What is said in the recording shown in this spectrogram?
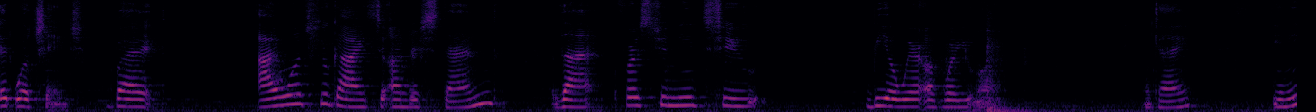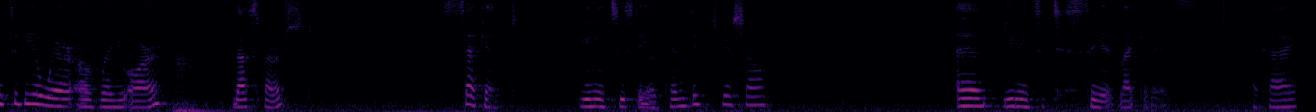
it will change. But I want you guys to understand that first you need to be aware of where you are. Okay? you need to be aware of where you are. That's first. Second, you need to stay authentic to yourself. And you need to t- say it like it is. Okay?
